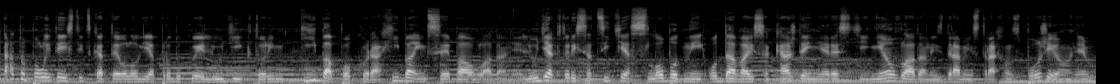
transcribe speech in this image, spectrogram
Táto politeistická teológia produkuje ľudí, ktorým chýba pokora, chýba im seba ovládanie. Ľudia, ktorí sa cítia slobodní, oddávajú sa každej neresti, neovládaní zdravým strachom z Božieho hnevu.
